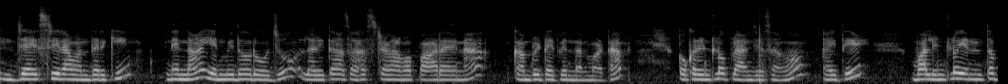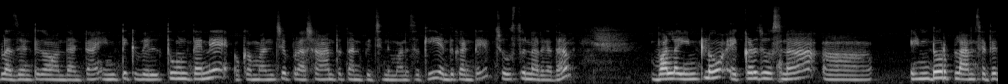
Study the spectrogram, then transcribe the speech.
జై శ్రీరామ్ అందరికీ. నిన్న ఎనిమిదో రోజు లలితా సహస్రనామ పారాయణ కంప్లీట్ అయిపోయిందనమాట ఒకరింట్లో ప్లాన్ చేసాము అయితే వాళ్ళ ఇంట్లో ఎంత ప్లజెంట్గా ఉందంట ఇంటికి వెళ్తూ ఉంటేనే ఒక మంచి ప్రశాంతత అనిపించింది మనసుకి. ఎందుకంటే చూస్తున్నారు కదా వాళ్ళ ఇంట్లో ఎక్కడ చూసినా ఇండోర్ ప్లాంట్స్ అయితే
